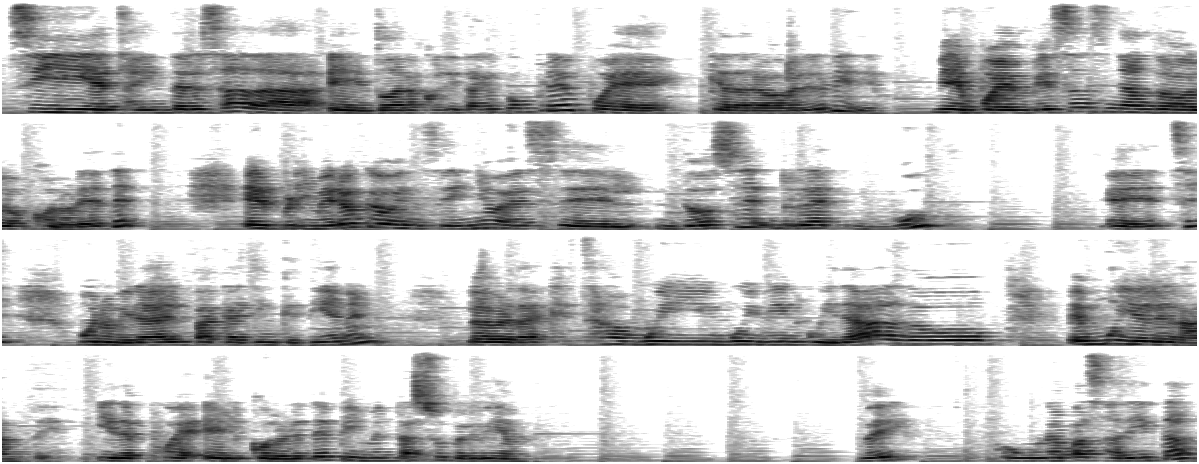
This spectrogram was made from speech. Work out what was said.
Si estáis interesada en todas las cositas que compré, pues quedaros a ver el vídeo. Bien, pues empiezo enseñando los coloretes. El primero que os enseño es el 12 Red Wood, este. Bueno, mirad el packaging que tienen la verdad es que está muy, muy bien cuidado, es muy elegante. Y después el colorete pigmenta súper bien. ¿Veis? Con una pasadita.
